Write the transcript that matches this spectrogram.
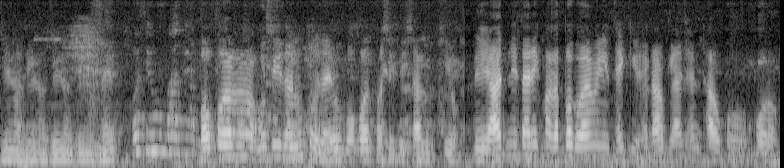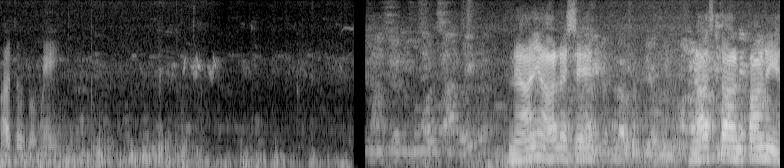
ઝીણો ઝીણો ઝીણો ઝીણો મેં. બપોર સુધી તો નહોતો જ આવ્યો બપોર પછીથી ચાલુ થયો. ને આજની તારીખમાં લગભગ વાવણી થઈ ગયું છે કારણ કે આજે ને ઠાવકો કોરો ખાતો હતો મેં. ને અહીંયા હાલે છે નાસ્તા અને પાણી.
